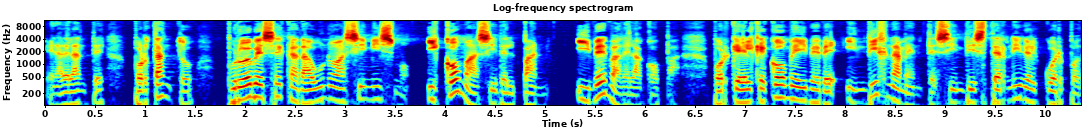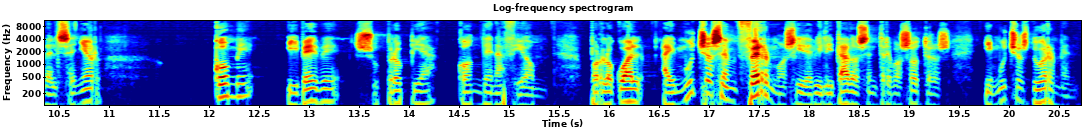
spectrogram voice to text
en adelante, por tanto, pruébese cada uno a sí mismo y coma así del pan y beba de la copa, porque el que come y bebe indignamente sin discernir el cuerpo del Señor, come y bebe su propia condenación. Por lo cual hay muchos enfermos y debilitados entre vosotros, y muchos duermen.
